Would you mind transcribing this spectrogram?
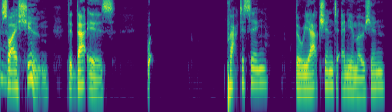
So Mm. I assume that that is what practicing the reaction to any emotion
